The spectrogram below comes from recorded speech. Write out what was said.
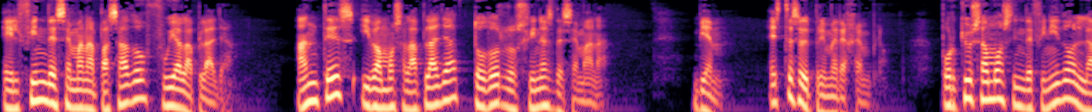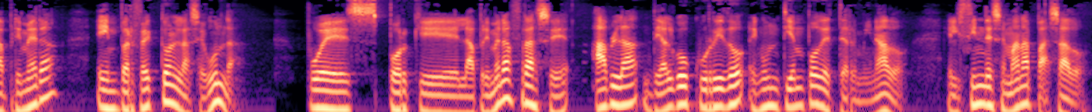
El fin de semana pasado fui a la playa. Antes íbamos a la playa todos los fines de semana. Bien, este es el primer ejemplo. ¿Por qué usamos indefinido en la primera e imperfecto en la segunda? Pues porque la primera frase habla de algo ocurrido en un tiempo determinado, el fin de semana pasado.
